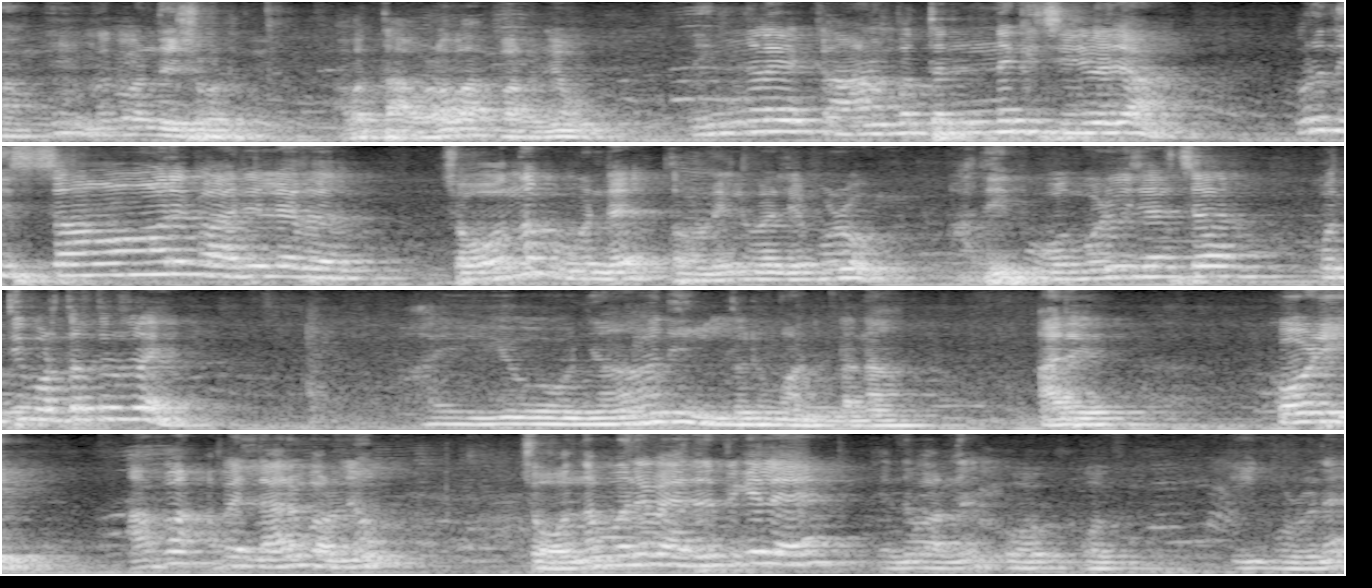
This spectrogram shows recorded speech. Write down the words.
ഉം എന്നൊക്കെ പറഞ്ഞ് ദേഷ്യപ്പെട്ടു. അപ്പൊ തവള പറഞ്ഞു നിങ്ങളെ കാണുമ്പോ തന്നെ ചിരി വരിക ഒരു നിസ്സാര കാര്യല്ലേ അത്? ചുവന്ന പൂവിന്റെ തൊണ്ടയിൽ വലിയ പുഴു. അത് ഈ പൂവൻകോഴി വിചാരിച്ചാൽ കൊത്തി പുറത്തെടുത്തിട്ടേ അയ്യോ ഞാൻ എന്തൊരു മണ്ടന. ആര്? കോഴി. അപ്പൊ അപ്പൊ എല്ലാരും പറഞ്ഞു ചുവന്ന പോലെ വേദനിപ്പിക്കല്ലേ എന്ന് പറഞ്ഞ് ഈ പുഴുവിനെ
